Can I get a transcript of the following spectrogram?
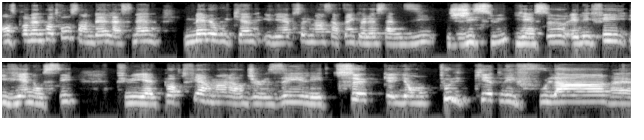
on se promène pas trop au Centre Bell la semaine, mais le week-end, il est absolument certain que le samedi, j'y suis, bien sûr, et les filles, y viennent aussi. Puis elles portent fièrement leur jersey, les tucs, ils ont tout le kit, les foulards. Euh,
